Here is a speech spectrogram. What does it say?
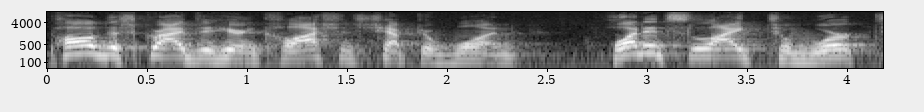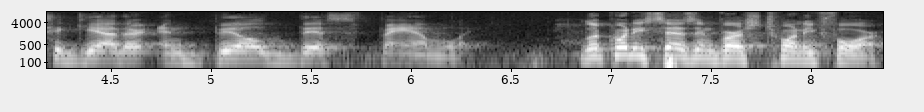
Paul describes it here in Colossians chapter 1 what it's like to work together and build this family. Look what he says in verse 24.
